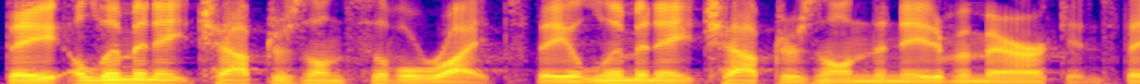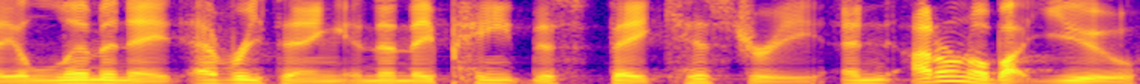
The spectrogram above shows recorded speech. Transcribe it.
They eliminate chapters on civil rights. They eliminate chapters on the Native Americans. They eliminate everything and then they paint this fake history. And I don't know about you,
